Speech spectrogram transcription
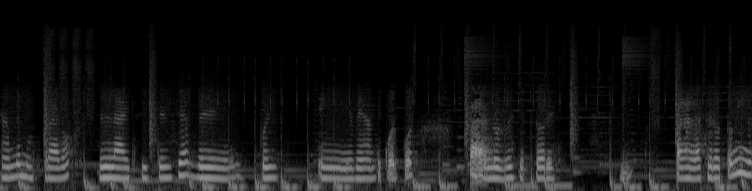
se han demostrado la existencia de, pues, eh, de anticuerpos para los receptores, para la serotonina.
